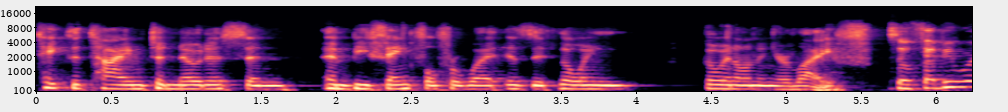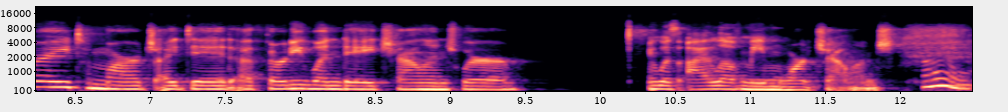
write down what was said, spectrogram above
take the time to notice and and be thankful for what is it going going on in your life. So February to March, I did a 31 day challenge where it was I love me more challenge. Oh.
